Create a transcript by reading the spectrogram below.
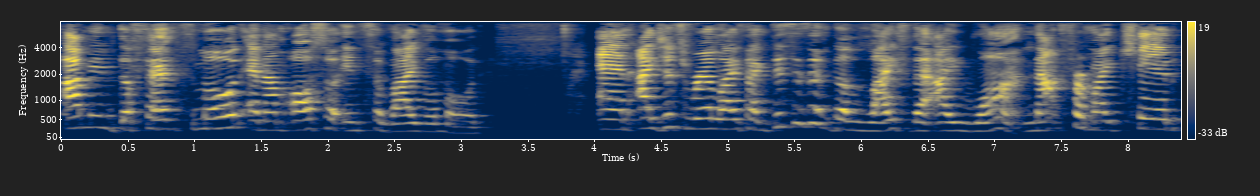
I'm in defense mode and I'm also in survival mode. And I just realized like this isn't the life that I want, not for my kid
